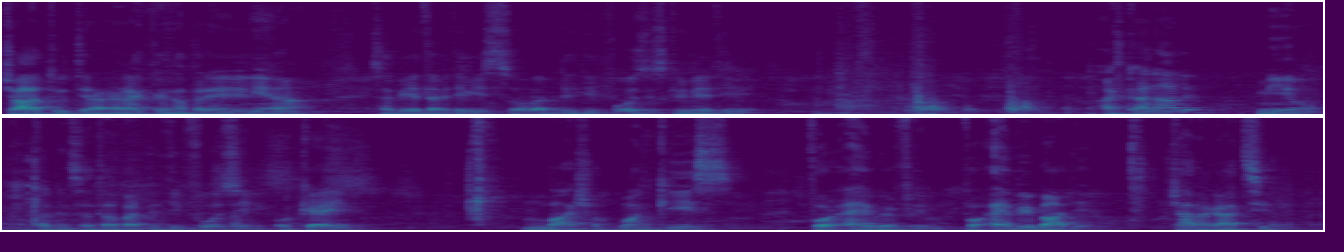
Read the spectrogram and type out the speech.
Ciao a tutti ragazzi, Capellina. Sapete, avete visto? Guarda i tifosi, iscrivetevi al canale mio, fate inserta parte dei tifosi, ok? Un bacio, one kiss for everything, for everybody. Ciao ragazzi.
